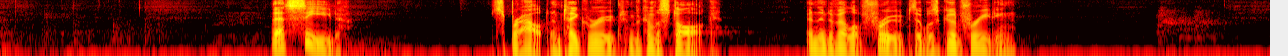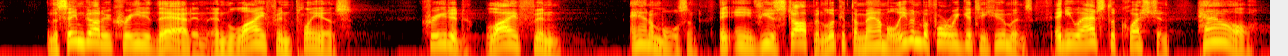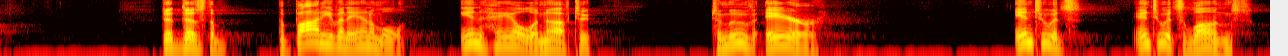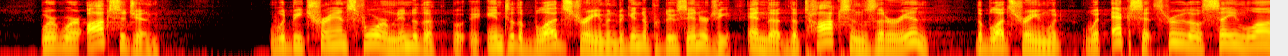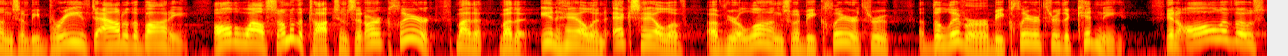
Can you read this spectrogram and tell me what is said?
That seed sprout and take root and become a stalk and then develop fruit that was good for eating. And the same God who created that and, and life in plants created life in animals. And, and if you stop and look at the mammal, even before we get to humans, and you ask the question, how does the, the body of an animal inhale enough to, to move air into its, into its lungs, where, where oxygen would be transformed into the, into the bloodstream and begin to produce energy, and the, the toxins that are in the bloodstream would, would exit through those same lungs and be breathed out of the body. All the while, some of the toxins that aren't cleared by the, by the inhale and exhale of, of your lungs would be cleared through the liver or be cleared through the kidney. And all of those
